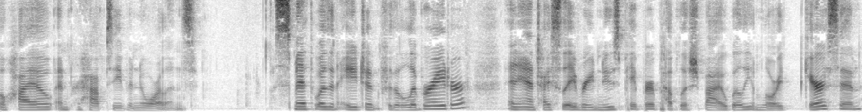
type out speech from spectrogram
Ohio, and perhaps even New Orleans. Smith was an agent for The Liberator, an anti slavery newspaper published by William Lloyd Garrison.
